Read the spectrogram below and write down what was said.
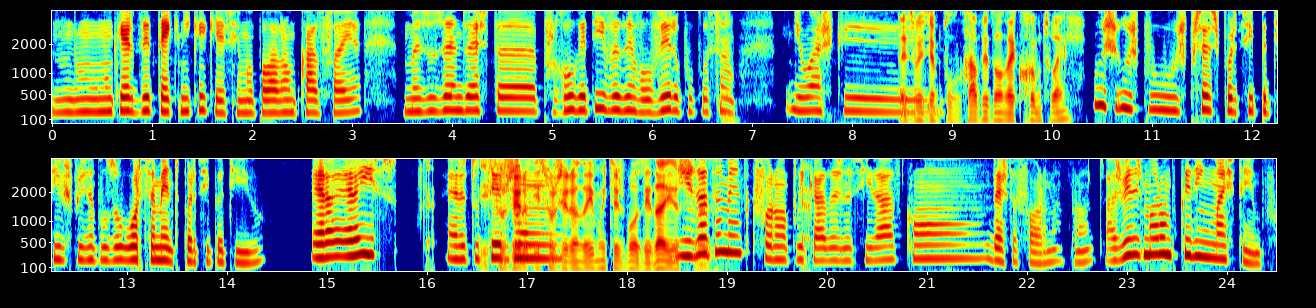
não, não quero dizer técnica, que é assim uma palavra um bocado feia, mas usando esta prerrogativa de envolver a população. Sim. Eu acho que. Tens um exemplo rápido onde é que correu muito bem? Os, os, os, processos participativos, por exemplo, o orçamento participativo, era, era isso. Okay. Era tu e, teres surgiram, um... e surgiram daí muitas boas ideias. Exatamente, que foram aplicadas na cidade com desta forma. Pronto. Às vezes demora um bocadinho mais tempo,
